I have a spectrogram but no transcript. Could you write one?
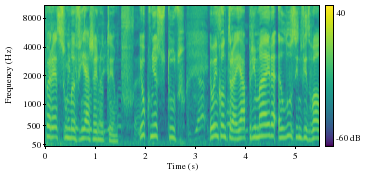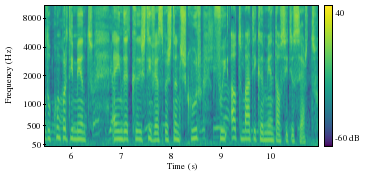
Parece uma viagem no tempo. Eu conheço tudo. Eu encontrei à primeira a luz individual do compartimento. Ainda que estivesse bastante escuro, fui automaticamente ao sítio certo.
